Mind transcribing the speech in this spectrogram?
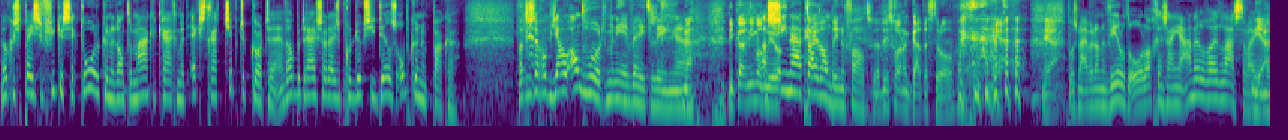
Welke specifieke sectoren kunnen dan te maken krijgen met extra chiptekorten? En welk bedrijf zou deze productie deels op kunnen pakken? Wat is daarop jouw antwoord, meneer Weteling? eh, Nou, die kan niemand als meer. China Taiwan binnenvalt? Dat is gewoon een catastrofe. Ja. Volgens mij hebben we dan een wereldoorlog en zijn je aandelen wel het laatste waar je Ja. mee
